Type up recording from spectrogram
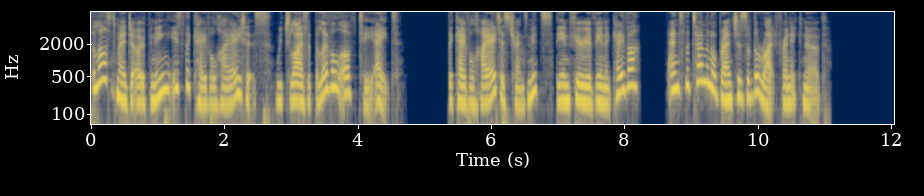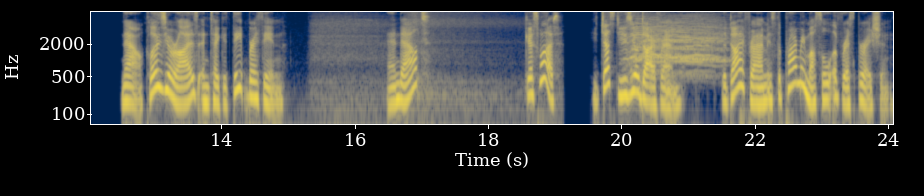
The last major opening is the caval hiatus, which lies at the level of T8. The caval hiatus transmits the inferior vena cava and the terminal branches of the right phrenic nerve. Now, close your eyes and take a deep breath in. And out. Guess what? You just use your diaphragm. The diaphragm is the primary muscle of respiration.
